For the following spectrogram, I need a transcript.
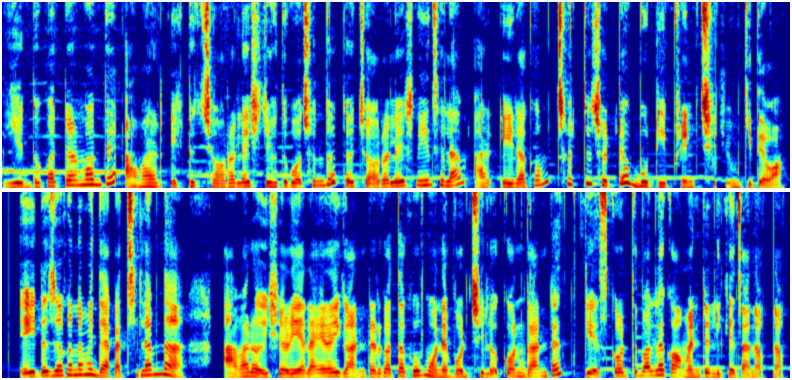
বিয়ের দোপাট্টার মধ্যে আমার একটু চওড়া লেস যেহেতু পছন্দ, তো চওড়া লেস নিয়েছিলাম আর এইরকম ছোট্ট ছোট্ট বুটি প্রিন্ট ছিল, চুমকি দেওয়া। এইটা যখন আমি দেখাচ্ছিলাম না আমার ঐশ্বরিয়া রায়ের ওই গানটার কথা খুব মনে পড়ছিল। কোন গানটা? গেস করতে পারলে কমেন্টে লিখে জানাও না।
